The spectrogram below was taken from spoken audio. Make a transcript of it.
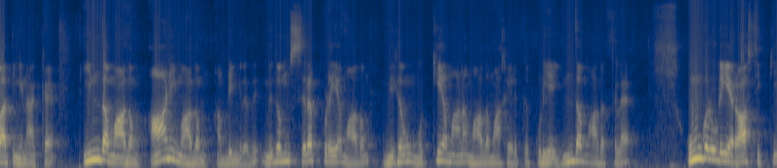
பார்த்தீங்கன்னாக்க இந்த மாதம் ஆணி மாதம் அப்படிங்கிறது மிகவும் சிறப்புடைய மாதம் மிகவும் முக்கியமான மாதமாக இருக்கக்கூடிய இந்த மாதத்தில் உங்களுடைய ராசிக்கு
